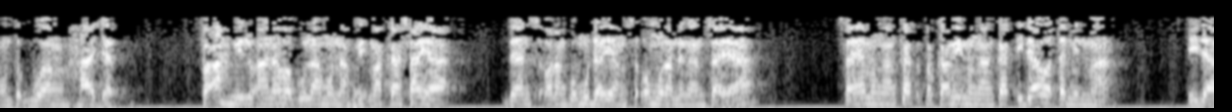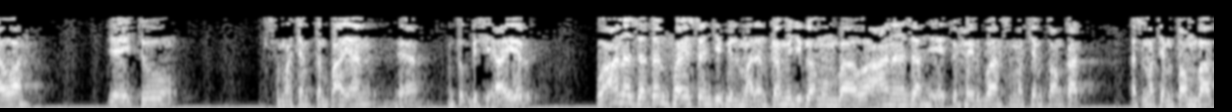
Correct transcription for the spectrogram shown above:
untuk buang hajat. Fa'ahmilu ana wa gulamun nahwi. Maka saya dan seorang pemuda yang seumuran dengan saya saya mengangkat atau kami mengangkat idawatan min ma. Idawah yaitu semacam tempayan ya untuk diisi air wa anazatan faisan jibil ma dan kami juga membawa anazah yaitu hirbah semacam tongkat eh, semacam tombak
